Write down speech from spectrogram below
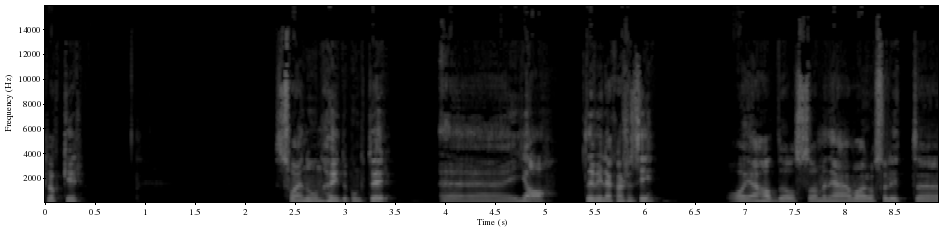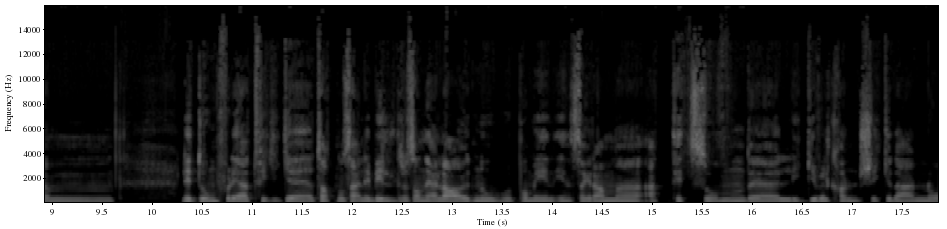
klokker. Så jeg noen høydepunkter? Eh, ja, det vil jeg kanskje si. Og jeg hadde også, men jeg var også litt um, litt dum, fordi jeg fikk ikke tatt noen særlige bilder og sånn. Jeg la ut noe på min Instagram uh, at tidssonen. Det ligger vel kanskje ikke der nå,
